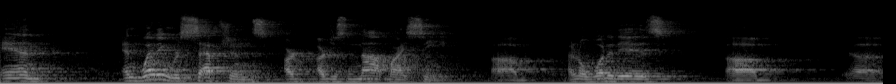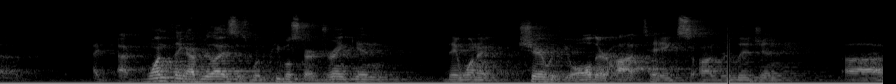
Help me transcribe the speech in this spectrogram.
and and wedding receptions are, are just not my scene. Um, I don't know what it is. Um, uh, I, I, one thing I've realized is when people start drinking, they want to share with you all their hot takes on religion uh,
